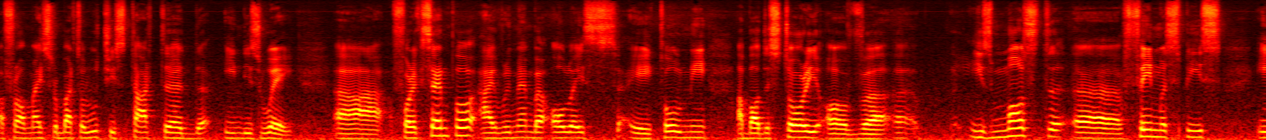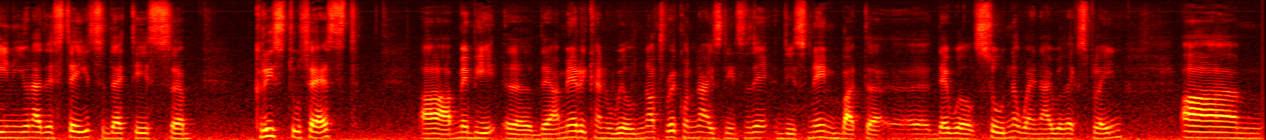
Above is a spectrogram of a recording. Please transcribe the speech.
uh, from Maestro Bartolucci started in this way. Uh, for example, I remember always he told me about the story of uh, uh his most uh, famous piece in United States that is uh, Christus Est. maybe the American will not recognize this, na this name, but they will soon when I will explain. Um,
